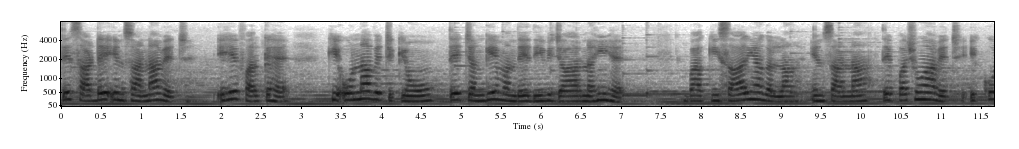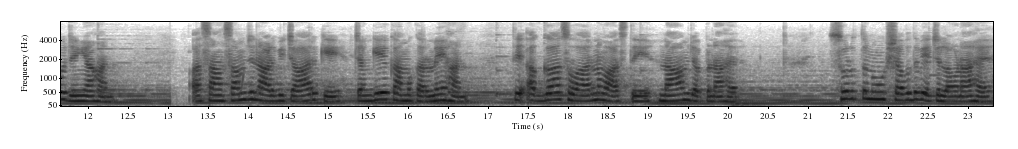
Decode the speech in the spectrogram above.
ਤੇ ਸਾਡੇ ਇਨਸਾਨਾਂ ਵਿੱਚ ਇਹ ਫ਼ਰਕ ਹੈ ਕਿ ਉਹਨਾਂ ਵਿੱਚ ਕਿਉਂ ਤੇ ਚੰਗੇ ਮੰਦੇ ਦੀ ਵਿਚਾਰ ਨਹੀਂ ਹੈ। ਬਾਕੀ ਸਾਰੀਆਂ ਗੱਲਾਂ ਇਨਸਾਨਾਂ ਤੇ ਪਸ਼ੂਆਂ ਵਿੱਚ ਇੱਕੋ ਜਿਹੀਆਂ ਹਨ। ਅਸਾਂ ਸਮਝ ਨਾਲ ਵਿਚਾਰ ਕੇ ਚੰਗੇ ਕੰਮ ਕਰਨੇ ਹਨ। ਤੇ ਅੱਗਾ ਸਵਾਰਨ ਵਾਸਤੇ ਨਾਮ ਜਪਣਾ ਹੈ। ਸੁਰਤ ਨੂੰ ਸ਼ਬਦ ਵਿੱਚ ਲਾਉਣਾ ਹੈ,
